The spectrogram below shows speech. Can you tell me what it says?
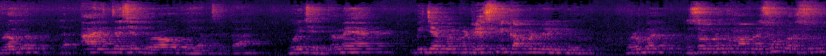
બરોબર? આ રીતે છે દોરાઓ તૈયાર થતા હોય છે. તમે બીજા કોઈ પણ રેશમી કાપડ લઈ લો બરોબર? તો સૌપ્રથમ આપણે શું કરશું?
